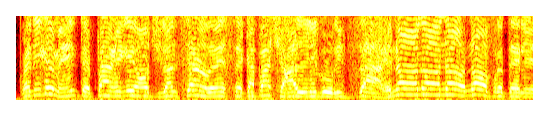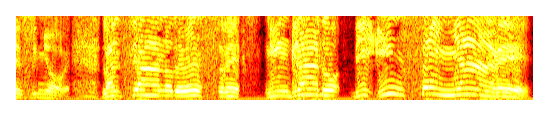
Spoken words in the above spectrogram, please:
Praticamente pare che oggi l'anziano deve essere capace a allegorizzare, no, no, no, no, fratelli del Signore, l'anziano deve essere in grado di insegnare,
